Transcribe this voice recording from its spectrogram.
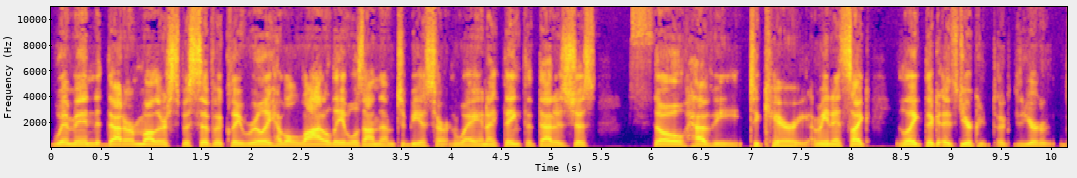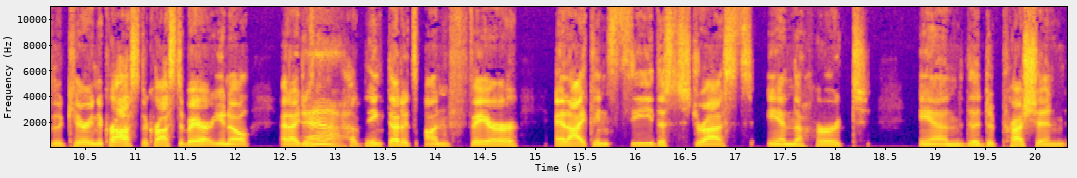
women that are mothers specifically really have a lot of labels on them to be a certain way, and I think that that is just so heavy to carry. I mean, it's like like the it's you're uh, you're the carrying the cross, the cross to bear, you know. And I just Yeah. I think that it's unfair, and I can see the stress and the hurt and the depression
